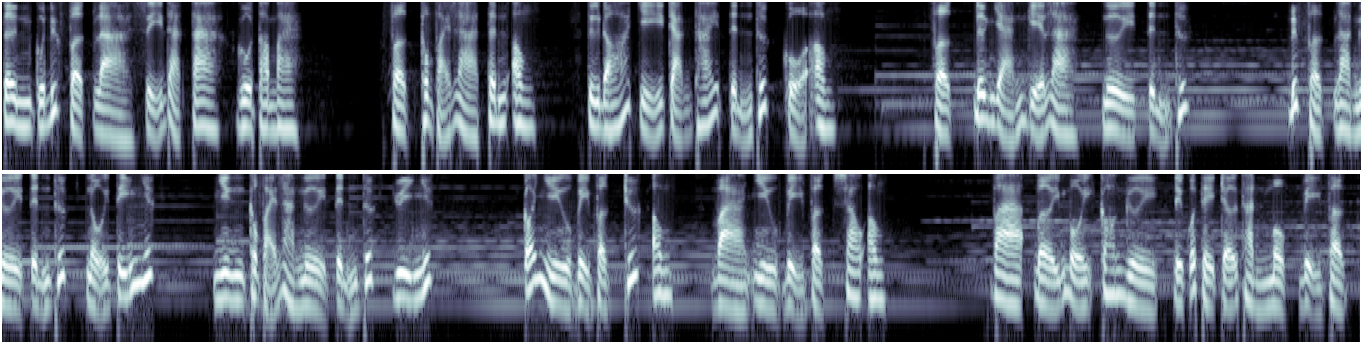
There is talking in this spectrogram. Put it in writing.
Tên của Đức Phật là Sĩ Đạt Ta Gautama. Phật không phải là tên ông, từ đó chỉ trạng thái tỉnh thức của ông. Phật đơn giản nghĩa là người tỉnh thức. Đức Phật là người tỉnh thức nổi tiếng nhất, nhưng không phải là người tỉnh thức duy nhất. Có nhiều vị Phật trước ông và nhiều vị Phật sau ông. Và bởi mỗi con người đều có thể trở thành một vị Phật –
